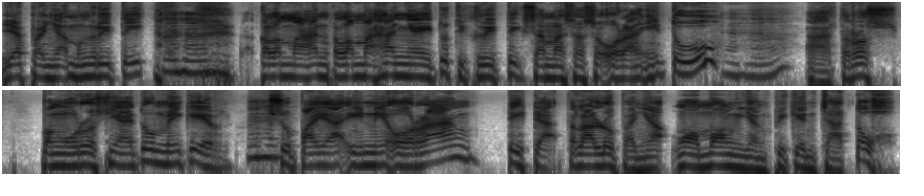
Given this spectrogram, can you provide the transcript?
ya banyak mengkritik, kelemahan-kelemahannya itu dikritik sama seseorang itu, ah, terus pengurusnya itu mikir supaya ini orang tidak terlalu banyak ngomong yang bikin jatuh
